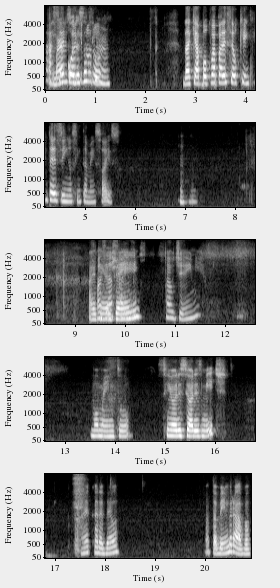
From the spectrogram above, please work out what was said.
A marcou dessa ignorou. forma. Daqui a pouco vai aparecer o Ken com Tzinho, assim, também. Só isso. Aí Mas tem o essa aí- Jamie, É o Jamie. momento senhor e senhora Smith. Olha a cara dela. Ela tá bem brava.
